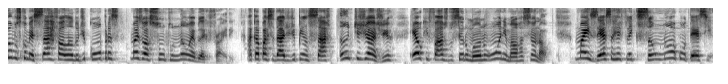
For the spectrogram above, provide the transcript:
Vamos começar falando de compras, mas o assunto não é Black Friday. A capacidade de pensar antes de agir é o que faz do ser humano um animal racional. Mas essa reflexão não acontece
